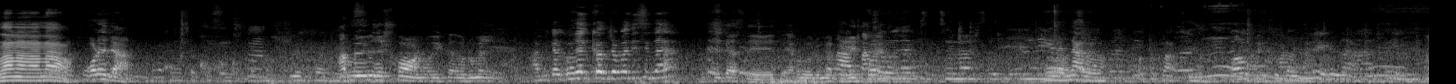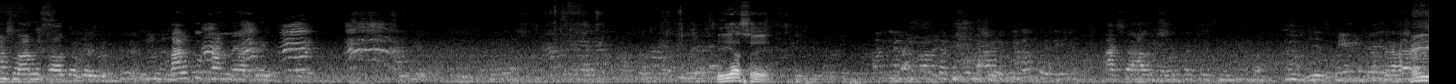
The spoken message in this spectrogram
না না না না। পরে যান। আপনি ওই যে শোন ওই রুমে আমি কাল অনেক খরচ জমা দিছি না। ঠিক আছে এখন ওই রুমে করেন। হ্যাঁ না না অল্প একটু আসো আমি খাওয়া দাওয়া করে দিই। আর খান না আপনি। ঠিক আছে। আচ্ছা আর এই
